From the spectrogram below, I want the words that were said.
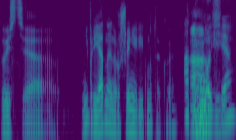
то есть э, неприятное нарушение ритма такое. А кофе?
